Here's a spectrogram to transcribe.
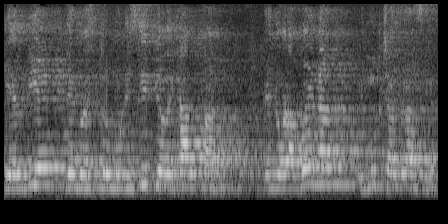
y el bien de nuestro municipio de Jalpan. Enhorabuena y muchas gracias.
